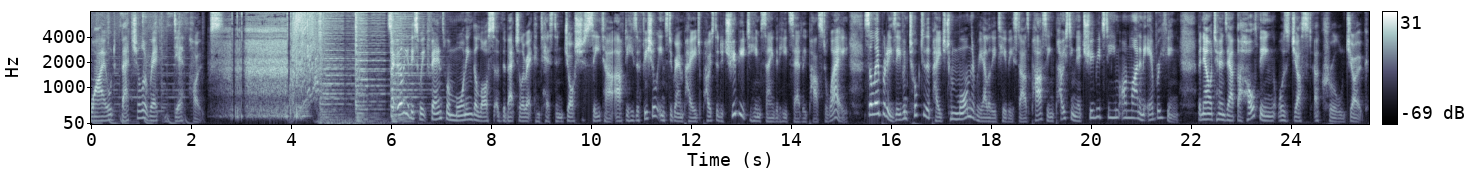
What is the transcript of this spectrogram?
wild Bachelorette death hoax. So earlier this week, fans were mourning the loss of the Bachelorette contestant Josh Seiter after his official Instagram page posted a tribute to him saying that he'd sadly passed away. Celebrities even took to the page to mourn the reality TV star's passing, posting their tributes to him online and everything. But now it turns out the whole thing was just a cruel joke.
